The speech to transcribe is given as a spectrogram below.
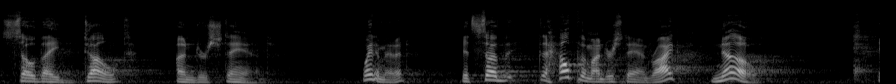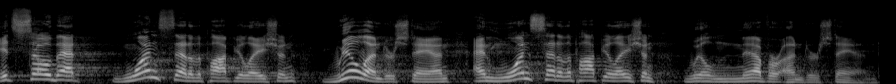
so they don't understand. Wait a minute. It's so th- to help them understand, right? No. It's so that one set of the population will understand and one set of the population will never understand.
